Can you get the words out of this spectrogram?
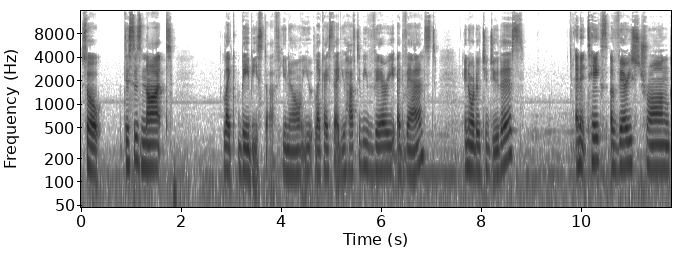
So This is not like baby stuff, you know? You like I said, you have to be very advanced in order to do this. And it takes a very strong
